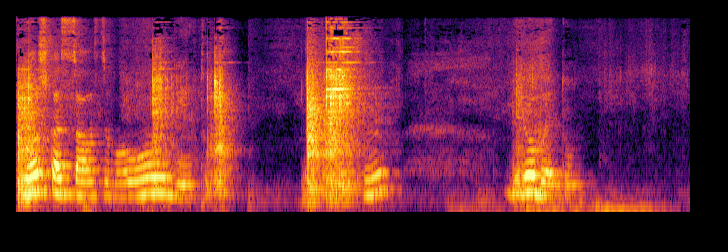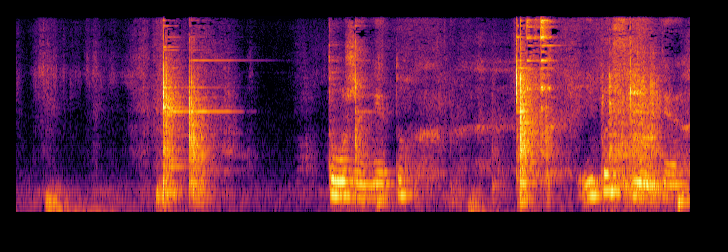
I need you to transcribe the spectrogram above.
Ложка осталась, самого нету. Берем эту. Тоже нету. И последняя.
